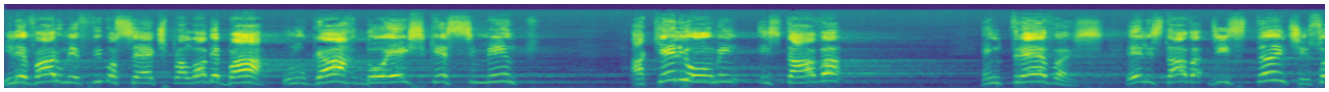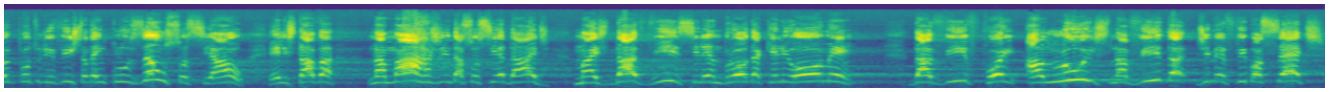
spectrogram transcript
e levaram Mefibosete para Lodebar, o lugar do esquecimento. Aquele homem estava em trevas, ele estava distante, sob o ponto de vista da inclusão social, ele estava na margem da sociedade, mas Davi se lembrou daquele homem. Davi foi a luz na vida de Mefibosete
